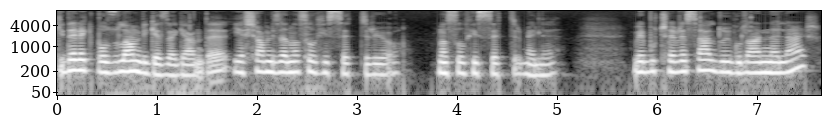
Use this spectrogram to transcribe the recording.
Giderek bozulan bir gezegende yaşam bize nasıl hissettiriyor, nasıl hissettirmeli ve bu çevresel duygular neler?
